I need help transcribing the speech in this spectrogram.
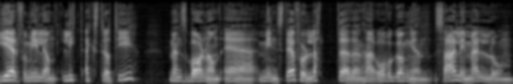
gir familiene litt ekstra tid mens barna er minst. Det er for å lette denne overgangen, særlig mellom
